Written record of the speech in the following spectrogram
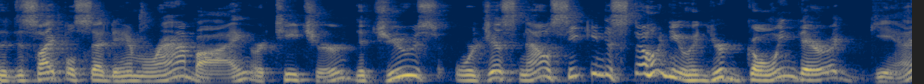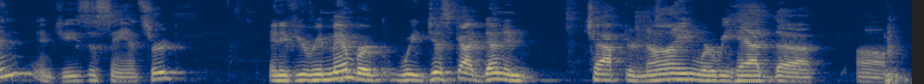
the disciples said to him, Rabbi or teacher, the Jews were just now seeking to stone you, and you're going there again? And Jesus answered, and if you remember, we just got done in chapter 9 where we had the um,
